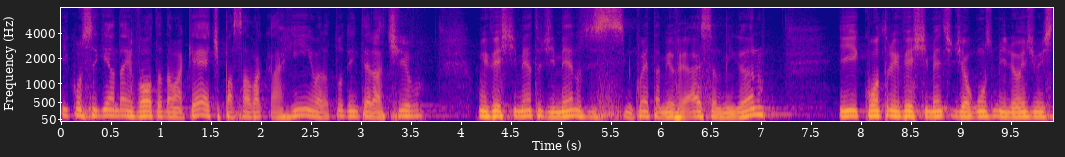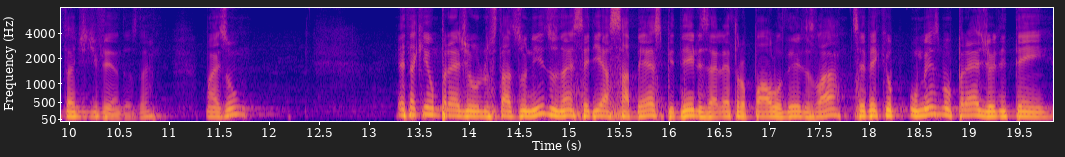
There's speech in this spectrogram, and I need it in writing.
e conseguia andar em volta da maquete, passava carrinho, era tudo interativo. Um investimento de menos de 50 mil reais, se eu não me engano, e contra o investimento de alguns milhões de um estande de vendas. Né? Mais um. Esse aqui é um prédio nos Estados Unidos, né? seria a Sabesp deles, a Eletropaulo deles lá. Você vê que o, o mesmo prédio ele tem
